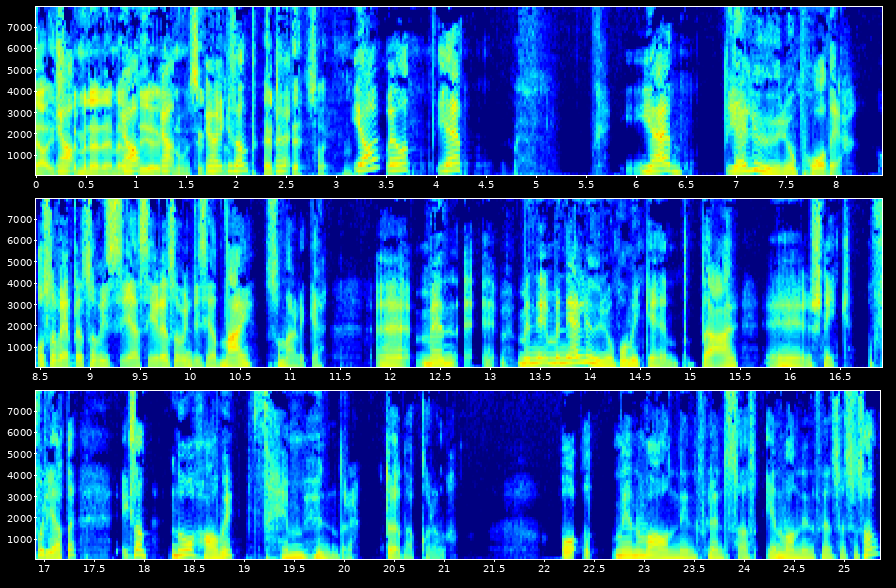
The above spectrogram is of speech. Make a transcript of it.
Ja, unnskyld, men det er det jeg mener. Ja, de gjør økonomiske ja, ikke sant? Helt Eh, riktig. Sorry. Mm. Ja, men jeg, jeg, jeg lurer jo på det. Og så vet jeg, så hvis jeg sier det, så vil de si at nei, sånn er det ikke. Eh, men, eh, men, men jeg lurer jo på om ikke det er eh, slik. Fordi at det, nå har vi 500 døde av korona. Og med en vanlig influensa, i en vanlig influensasesong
